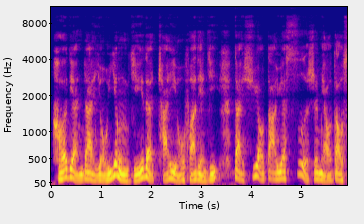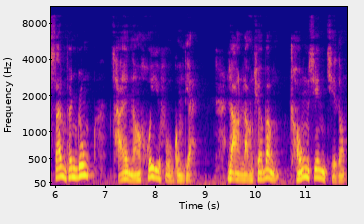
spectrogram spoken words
核电站有应急的柴油发电机，但需要大约四十秒到三分钟才能恢复供电，让冷却泵。重新启动，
